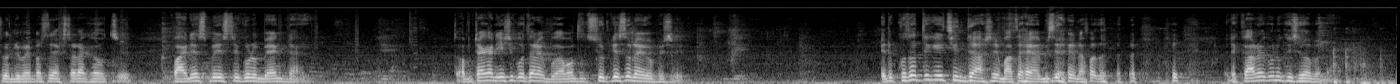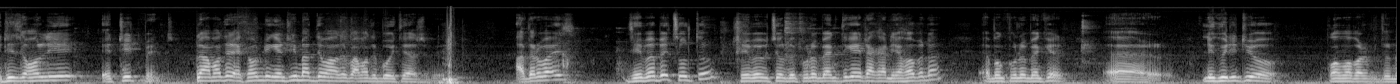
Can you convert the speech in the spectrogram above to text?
twenty five percent extra রাখা হচ্ছে। ফাইন্যান্স মিনিস্ট্রির কোনো ব্যাংক নাই। তো আমি টাকা নিয়ে এসে কোথায় রাখব? আমার তো সুটকেসও নাই অফিসে এটা কোথা থেকে এই চিন্তা আসে মাথায়? আমি জানি না আমাদের এটা কারও কোনো কিছু হবে না। It is only a treatment আমাদের অ্যাকাউন্টিং এন্ট্রির মাধ্যমে আমাদের আমাদের বইতে আসবে। আদারওয়াইজ যেভাবে চলতো, সেভাবে চলবে। কোনো ব্যাংক থেকে টাকা নেওয়া হবে না। এবং কোনো ব্যাংকের লিকুইডিটিও কমাবার জন্য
